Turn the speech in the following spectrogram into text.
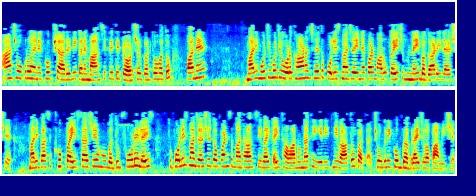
આ છોકરો એને ખૂબ શારીરિક અને માનસિક રીતે ટોર્ચર કરતો હતો અને મારી મોટી મોટી ઓળખાણ છે તો પોલીસમાં જઈને પણ મારું કંઈ જ નહીં બગાડી લેશે. મારી પાસે ખૂબ પૈસા છે, હું બધું ફોડી લઈશ. તો પોલીસમાં જશે તો પણ સમાધાન સિવાય કંઈ થવાનું નથી. એ રીતની વાતો કરતા છોકરી ખૂબ ગભરાઈ જવા પામી છે.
